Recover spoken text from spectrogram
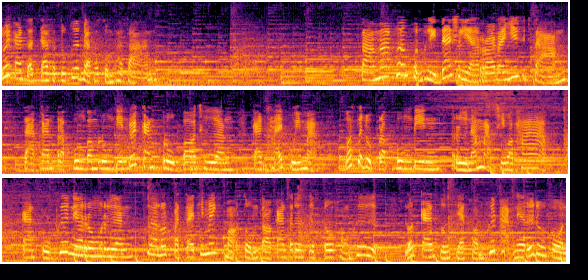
ด้วยการจัดการศัตรูพืชแบบผสมผสาน สามารถเพิ่มผลผลิตได้เฉลี่ยร้อยละ23 จากการปรับปรุงบำรุงดินด้วยการปลูกปอเทือง การใช้ปุ๋ยหมัก วัสดุปรับปรุงดิน หรือน้ำหมักชีวภาพ การปลูกพืชในโรงเรือน เพื่อลดปัจจัยที่ไม่เหมาะสมต่อการเจริญเติบโตของพืช ลดการสูญเสียของพืชผักในฤดูฝน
